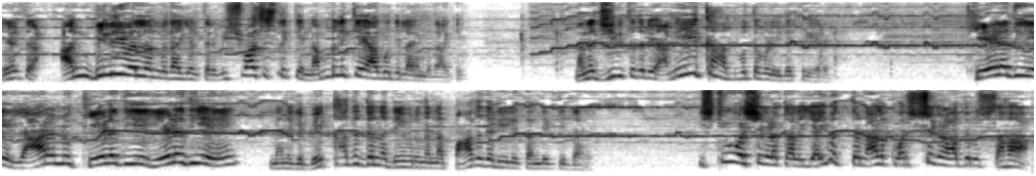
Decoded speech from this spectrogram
ಹೇಳ್ತೇವೆ ಅನ್ಬಿಲೀವಲ್ ಎಂಬುದಾಗಿ ಹೇಳ್ತಾರೆ ವಿಶ್ವಾಸಿಸಲಿಕ್ಕೆ, ನಂಬಲಿಕ್ಕೆ ಆಗುವುದಿಲ್ಲ ಎಂಬುದಾಗಿ. ನನ್ನ ಜೀವಿತದಲ್ಲಿ ಅನೇಕ ಅದ್ಭುತಗಳು ಇದೆ ಪ್ರಿಯರೇ. ಕೇಳದಿಯೇ, ಯಾರನ್ನು ಕೇಳದಿಯೇ, ಹೇಳದೆಯೇ ನನಗೆ ಬೇಕಾದದ್ದನ್ನ ದೇವರು ನನ್ನ ಪಾದದಡಿಯಲ್ಲಿ ತಂದಿಟ್ಟಿದ್ದಾರೆ. ಇಷ್ಟು ವರ್ಷಗಳ ಕಾಲ, ಈ ಐವತ್ತು ನಾಲ್ಕು ವರ್ಷಗಳಾದರೂ ಸಹ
